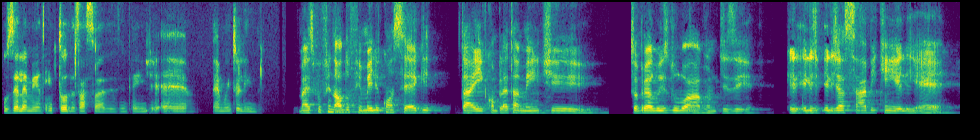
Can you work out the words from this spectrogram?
os elementos em todas as fases, entende? É, é muito lindo. Mas pro final do filme ele consegue tá aí completamente sobre a luz do luar, vamos dizer. Ele, ele, ele já sabe quem ele é.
